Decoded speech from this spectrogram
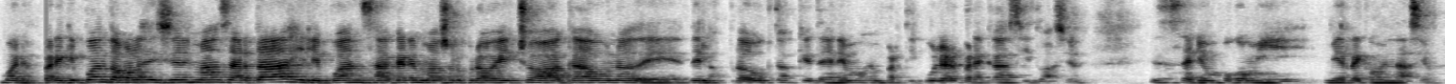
bueno, para que puedan tomar las decisiones más acertadas y le puedan sacar el mayor provecho a cada uno de, los productos que tenemos en particular para cada situación. Esa sería un poco mi, mi recomendación.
